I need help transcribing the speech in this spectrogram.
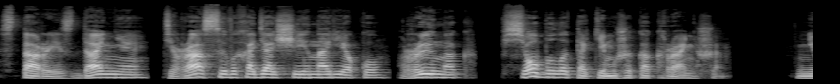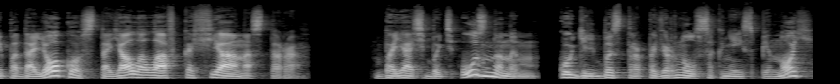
Старые здания, террасы, выходящие на реку, рынок – все было таким же, как раньше. Неподалеку стояла лавка Фианастера. Боясь быть узнанным, Кугель быстро повернулся к ней спиной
